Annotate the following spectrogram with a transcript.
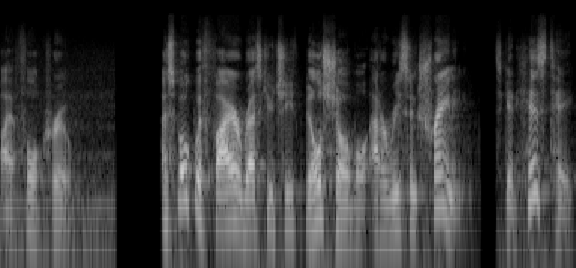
by a full crew. I spoke with Fire Rescue Chief Bill Schobel at a recent training to get his take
